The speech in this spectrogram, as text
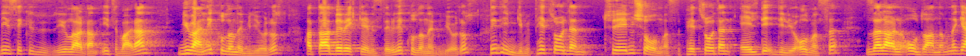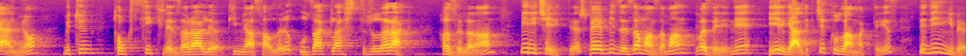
1800'lü yıllardan itibaren güvenli kullanabiliyoruz. Hatta bebeklerimizde bile kullanabiliyoruz. Dediğim gibi petrolden türemiş olması, petrolden elde ediliyor olması zararlı olduğu anlamına gelmiyor. Bütün toksik ve zararlı kimyasalları uzaklaştırılarak hazırlanan bir içeriktir. Ve biz de zaman zaman vazelini yeri geldikçe kullanmaktayız. Dediğim gibi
